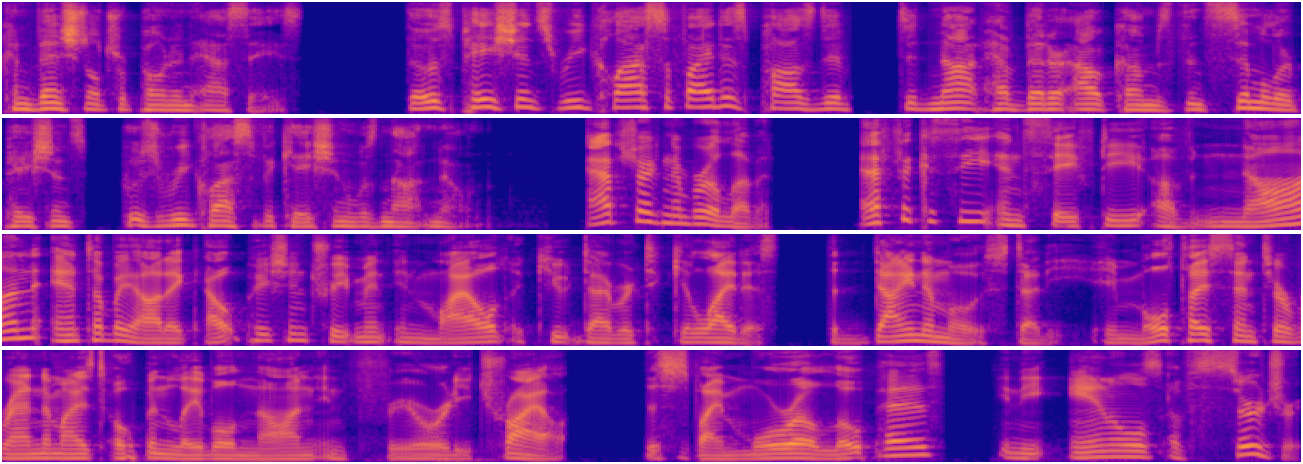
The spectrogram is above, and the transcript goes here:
conventional troponin assays. Those patients reclassified as positive did not have better outcomes than similar patients whose reclassification was not known. Abstract number 11 Efficacy and safety of non antibiotic outpatient treatment in mild acute diverticulitis. The DINAMO study, a multi center randomized open label non inferiority trial. This is by Mora Lopez in the Annals of Surgery.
